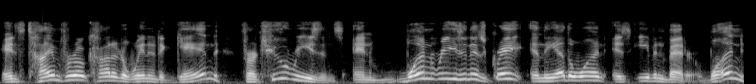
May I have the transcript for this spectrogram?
It's time for Okada to win it again for two reasons. And one reason is great, and the other one is even better. One,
